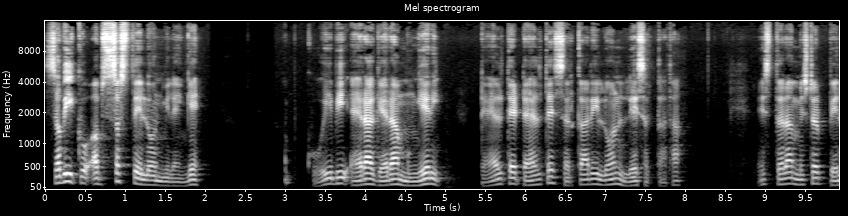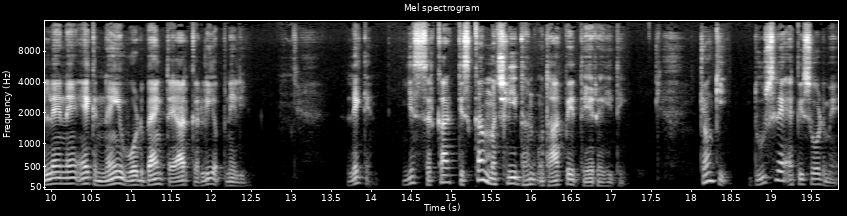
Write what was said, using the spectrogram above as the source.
सभी को अब सस्ते लोन मिलेंगे। अब कोई भी ऐरा गहरा मुंगेरी टहलते टहलते सरकारी लोन ले सकता था। इस तरह मिस्टर पेल्ले ने एक नई वोट बैंक तैयार कर ली अपने लिए। लेकिन ये सरकार किसका मछली धन उधार पे दे रही थी? क्योंकि दूसरे एपिसोड में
